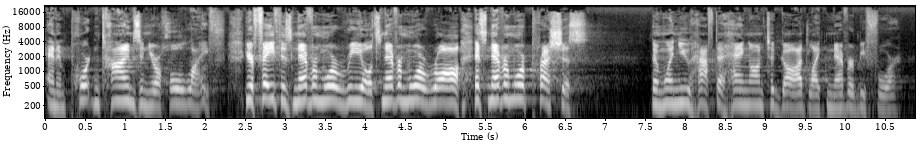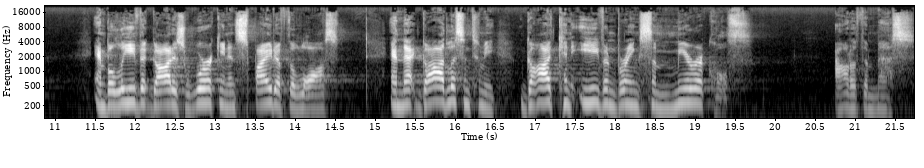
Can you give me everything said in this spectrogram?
and important times in your whole life. Your faith is never more real, it's never more raw, it's never more precious than when you have to hang on to God like never before and believe that God is working in spite of the loss and that God, listen to me, God can even bring some miracles out of the mess.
